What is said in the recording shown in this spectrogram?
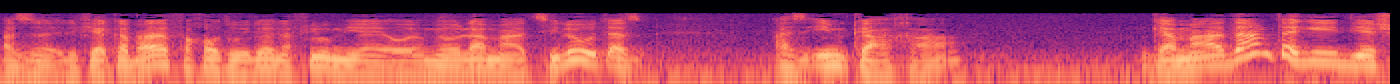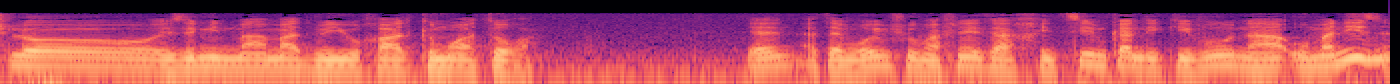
אז לפי הקבלה לפחות הוא עליון אפילו מעולם האצילות, אז, אז אם ככה, גם האדם תגיד יש לו איזה מין מעמד מיוחד כמו התורה. כן? אתם רואים שהוא מפנה את החיצים כאן לכיוון ההומניזם.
